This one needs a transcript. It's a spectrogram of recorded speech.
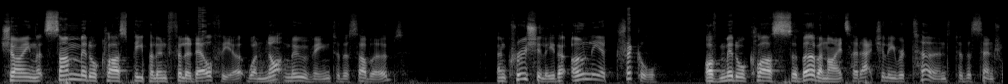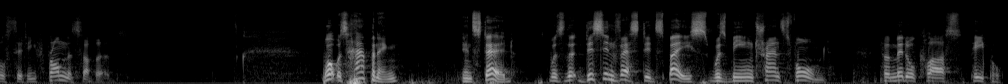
showing that some middle-class people in Philadelphia were not moving to the suburbs, and crucially, that only a trickle of middle-class suburbanites had actually returned to the central city from the suburbs. What was happening instead was that disinvested space was being transformed for middle class people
